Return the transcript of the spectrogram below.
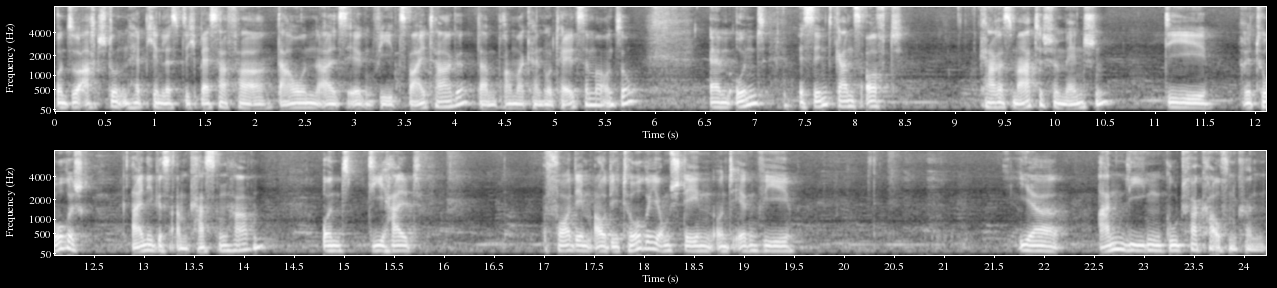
Und so acht Stunden Häppchen lässt sich besser verdauen als irgendwie zwei Tage. Dann braucht man kein Hotelzimmer und so. Ähm, und es sind ganz oft charismatische Menschen, die rhetorisch einiges am Kasten haben und die halt vor dem Auditorium stehen und irgendwie ihr Anliegen gut verkaufen können.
